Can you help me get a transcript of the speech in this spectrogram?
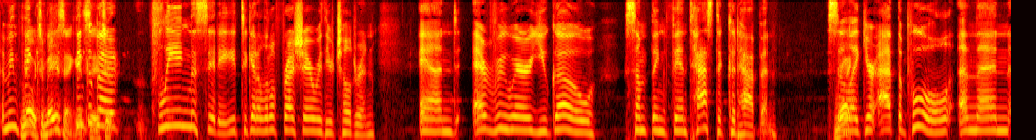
I mean, No, think, it's amazing. Think It's- it's about fleeing the city to get a little fresh air with your children, and everywhere you go, something fantastic could happen. So, Right. like, you're at the pool, and then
